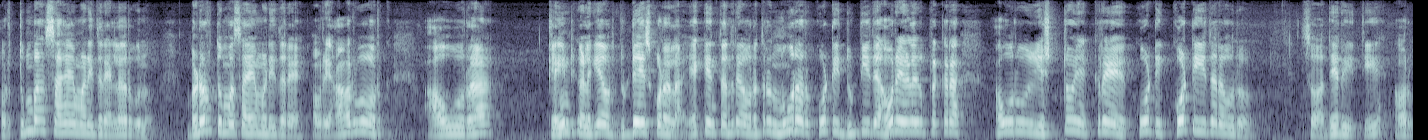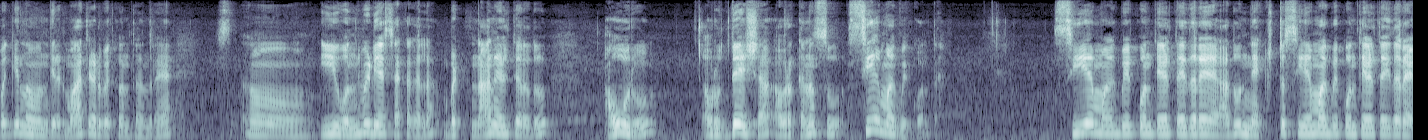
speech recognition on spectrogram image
ಅವ್ರು ತುಂಬ ಸಹಾಯ ಮಾಡಿದ್ದಾರೆ ಎಲ್ಲರಿಗೂ ಬಡವರು ತುಂಬ ಸಹಾಯ ಮಾಡಿದ್ದಾರೆ. ಅವ್ರು ಯಾರಿಗೂ ಅವ್ರ ಅವರ ಕ್ಲೈಂಟ್ಗಳಿಗೆ ಅವ್ರು ದುಡ್ಡೇ ಇಸ್ಕೊಡಲ್ಲ. ಯಾಕೆಂತಂದರೆ ಅವ್ರ ಹತ್ರ ನೂರಾರು ಕೋಟಿ ದುಡ್ಡಿದೆ ಅವರು ಹೇಳೋ ಪ್ರಕಾರ ಅವರು ಎಷ್ಟೋ ಎಕರೆ ಕೋಟಿ ಕೋಟಿ ಇದ್ದಾರೆ ಅವರು. ಸೊ ಅದೇ ರೀತಿ ಅವ್ರ ಬಗ್ಗೆ ನಾವು ಒಂದೆರಡು ಮಾತಾಡಬೇಕು ಅಂತಂದರೆ ಈ ಒಂದು ವಿಡಿಯೋ ಸಾಕಾಗಲ್ಲ. ಬಟ್ ನಾನು ಹೇಳ್ತಿರೋದು ಅವರು ಅವ್ರ ಉದ್ದೇಶ, ಅವರ ಕನಸು ಸಿ ಎಂ ಆಗಬೇಕು ಅಂತ. ಸಿ ಎಂ ಆಗಬೇಕು ಅಂತ ಹೇಳ್ತಾ ಇದ್ದಾರೆ, ಅದು ನೆಕ್ಸ್ಟ್ ಸಿ ಎಂ ಆಗಬೇಕು ಅಂತ ಹೇಳ್ತಾ ಇದ್ದಾರೆ.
